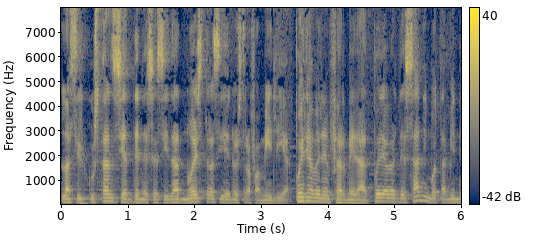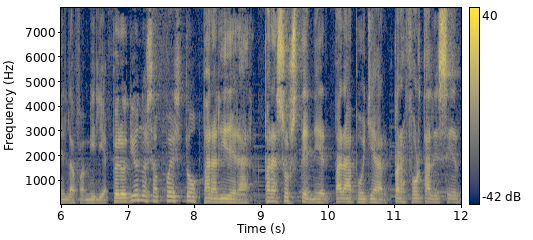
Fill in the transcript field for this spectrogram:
las circunstancias de necesidad nuestras y de nuestra familia. Puede haber enfermedad, puede haber desánimo también en la familia, pero Dios nos ha puesto para liderar, para sostener, para apoyar, para fortalecer,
